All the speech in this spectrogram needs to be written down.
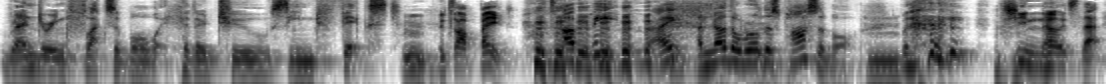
rendering flexible what hitherto seemed fixed. Mm, it's upbeat. it's upbeat, right? Another world is possible. Mm. She notes that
